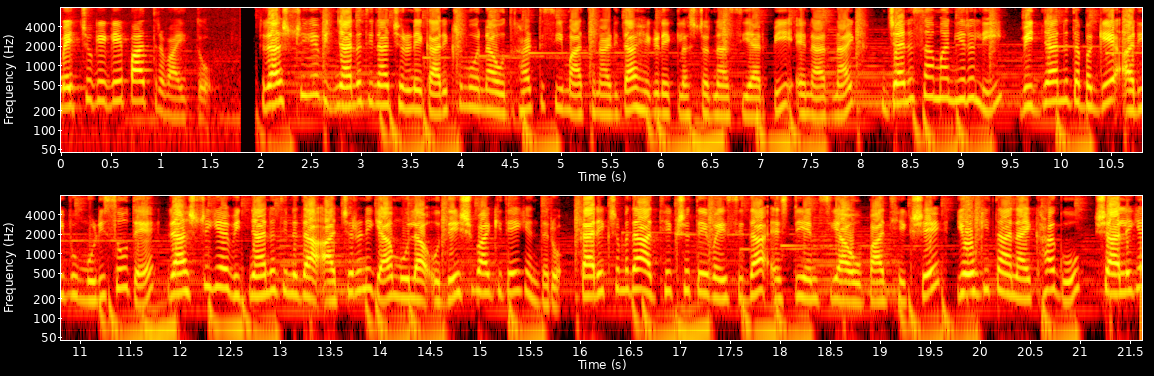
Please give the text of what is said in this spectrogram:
ಮೆಚ್ಚುಗೆಗೆ ಪಾತ್ರವಾಯಿತು. ರಾಷ್ಟ್ರೀಯ ವಿಜ್ಞಾನ ದಿನಾಚರಣೆ ಕಾರ್ಯಕ್ರಮವನ್ನು ಉದ್ಘಾಟಿಸಿ ಮಾತನಾಡಿದ ಹೆಗಡೆ ಕ್ಲಸ್ಟರ್ನ ಸಿಆರ್ಪಿ ಎನ್ಆರ್ ನಾಯ್ಕ್, ಜನಸಾಮಾನ್ಯರಲ್ಲಿ ವಿಜ್ಞಾನದ ಬಗ್ಗೆ ಅರಿವು ಮೂಡಿಸೋದೆ ರಾಷ್ಟ್ರೀಯ ವಿಜ್ಞಾನ ದಿನದ ಆಚರಣೆಯ ಮೂಲ ಉದ್ದೇಶವಾಗಿದೆ ಎಂದರು. ಕಾರ್ಯಕ್ರಮದ ಅಧ್ಯಕ್ಷತೆ ವಹಿಸಿದ್ದ ಎಸ್ಡಿಎಂಸಿಯ ಉಪಾಧ್ಯಕ್ಷೆ ಯೋಗಿತಾ ನಾಯ್ಕ್ ಹಾಗೂ ಶಾಲೆಯ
